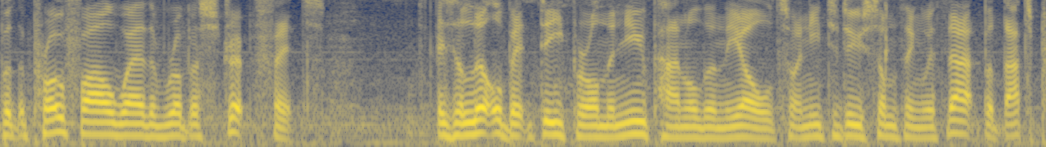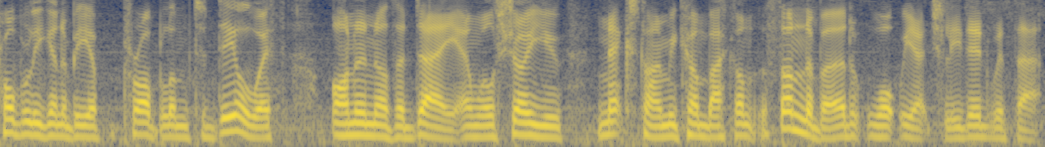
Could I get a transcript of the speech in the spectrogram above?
but the profile where the rubber strip fits is a little bit deeper on the new panel than the old, so I need to do something with that, but that's probably going to be a problem to deal with on another day, and we'll show you next time we come back on the Thunderbird what we actually did with that.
